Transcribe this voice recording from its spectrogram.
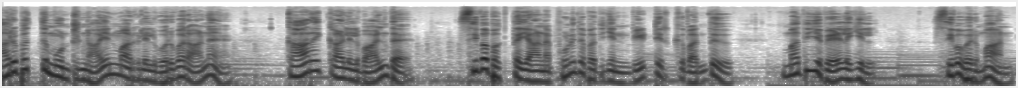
அறுபத்து மூன்று நாயன்மார்களில் ஒருவரான காரைக்காலில் வாழ்ந்த சிவபக்தையான புனிதபதியின் வீட்டிற்கு வந்து மதிய வேளையில் சிவபெருமான்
